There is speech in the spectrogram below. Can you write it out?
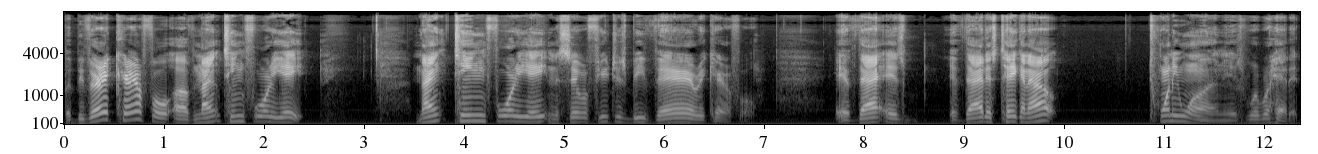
but be very careful of 1948. 1948 in the silver futures, be very careful. If that is if that is taken out, 21 is where we're headed.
